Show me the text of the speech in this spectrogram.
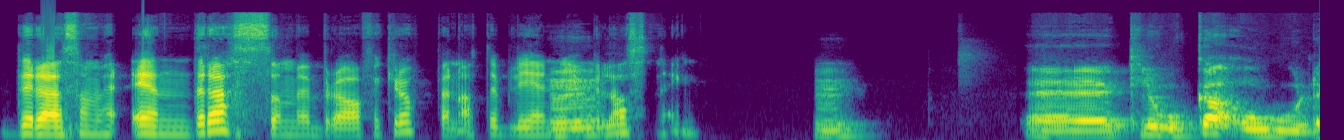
det där som ändras som är bra för kroppen, att det blir en ny mm. belastning. Mm. Eh, kloka ord.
